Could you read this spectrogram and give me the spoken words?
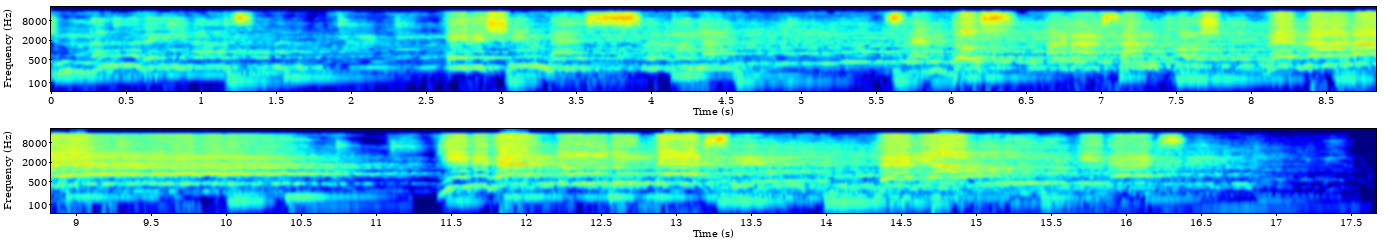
Mecnun'a Leyla'sına erişilmez sırrına Sen dost ararsan koş Mevlana'ya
